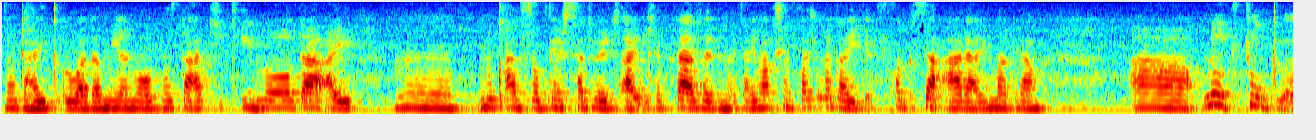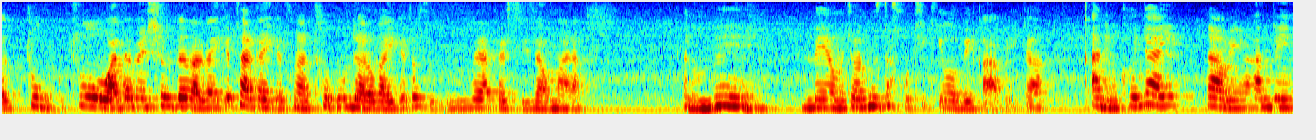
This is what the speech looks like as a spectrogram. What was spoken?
ნუ დაიკლო ადამიანმა 50 კილო და აი ნუ კანს რო ვერსად ვერ წაიღებ რა ზედმეთ აი მაგ შემთხვევაში უნდა გაიგებს სხვა გზა არ არის მაგრამ აა ნუ თუ თუ თუ ადამიანს შეუძლია არ გაიგებს არ გაიგებს მაგრამ თუ უნდა რომ გაიგებს ვერაფერს იზავ მაგრამ ანუ მე მე რომ 45 კილო ვიყავი და კანი მქონდა აი რავი ამდენ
